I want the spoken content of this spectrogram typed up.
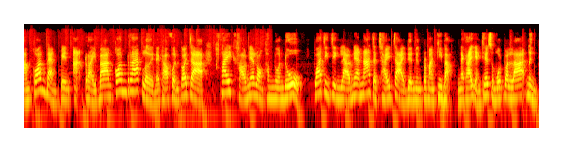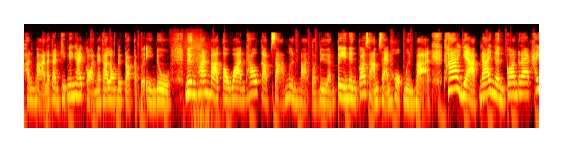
3 ก้อนแบ่งเป็นอะไรบ้างก้อนแรกเลยนะคะเฟิร์นก็็จะให้เขาเนี่ยลองคำนวณดูว่าจริงๆ แล้วเนี่ยน่าจะใช้จ่ายเดือนหนึ่งประมาณกี่บาทนะคะ อย่างเช่นสมมติวันละ 1,000 บาท แล้วกันคิดง่ายๆ ก่อนนะคะ ลองไปปรับกับตัวเองดู 1,000 บาทต่อวันเท่ากับ 30,000 บาทต่อเดือน ปีหนึ่งก็ 360,000 บาท ถ้าอยากได้เงินก้อนแรกให้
